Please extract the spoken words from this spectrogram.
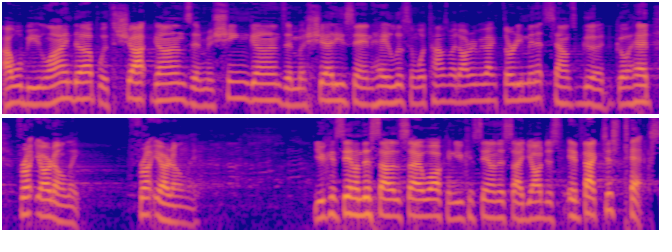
I will be lined up with shotguns and machine guns and machetes saying, hey, listen, what time's my daughter going to be back? 30 minutes? Sounds good. Go ahead. Front yard only. Front yard only. You can stand on this side of the sidewalk and you can stand on this side. Y'all just, in fact, just text.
